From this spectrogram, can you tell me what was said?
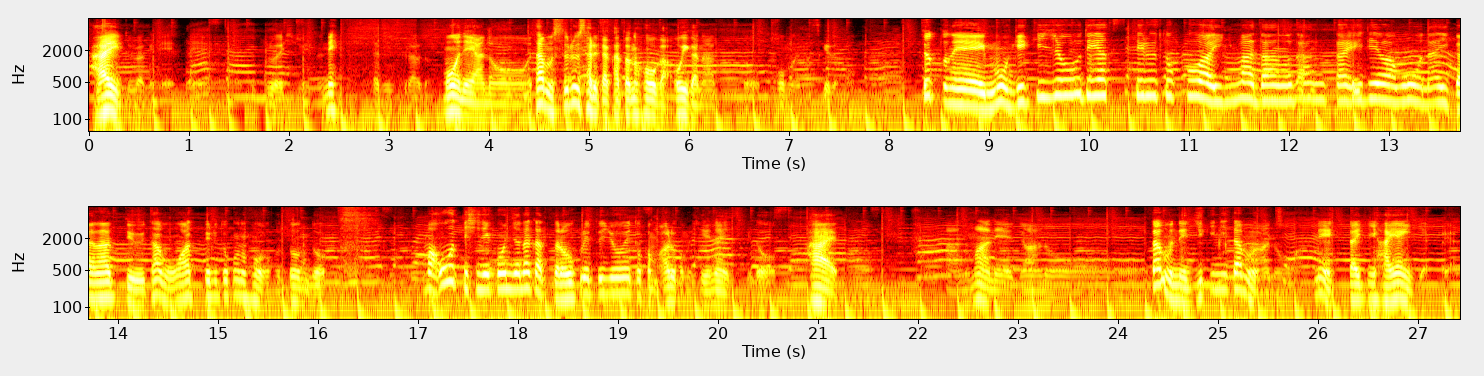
はい、というわけで、えークロエ主演のね、もうね、あのー多分スルーされた方の方が多いかなと思いますけども。ちょっとね、もう劇場でやってるとこは今の段階ではもうないかなっていう、多分終わってるとこの方がほとんど、まあ、大手シネコンじゃなかったら遅れて上映とかもあるかもしれないですけど、はい。あの、まあね、あの多分ね、時期に多分、あの、ね、最近早いんで、やっぱりあの、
